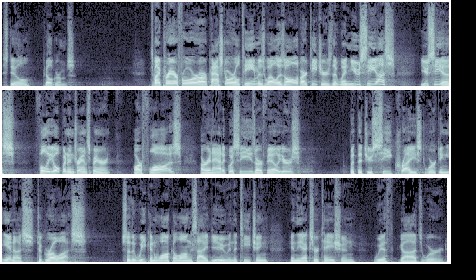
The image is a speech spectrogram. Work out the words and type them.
still pilgrims. It's my prayer for our pastoral team as well as all of our teachers that when you see us, you see us fully open and transparent. Our flaws, our inadequacies, our failures, but that you see Christ working in us to grow us so that we can walk alongside you in the teaching and the exhortation with God's Word.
